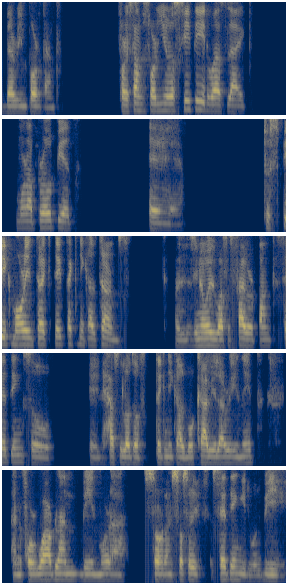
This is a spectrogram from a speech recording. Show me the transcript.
very important. For example, for Neurocity, it was like more appropriate uh, to speak more in te- technical terms. As you know, it was a cyberpunk setting, so it has a lot of technical vocabulary in it. And for Warbland being more a sword and sorcery setting, it will be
